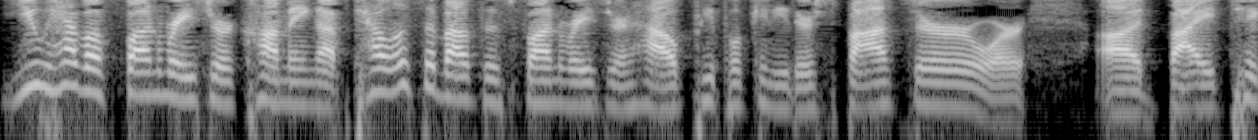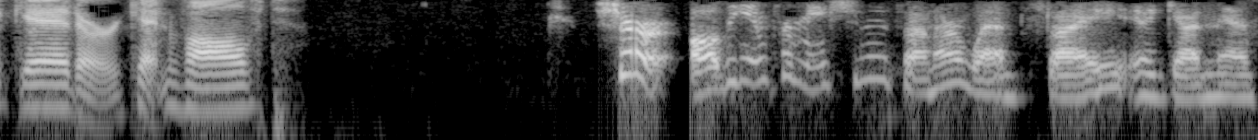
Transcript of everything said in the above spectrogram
you have a fundraiser coming up. Tell us about this fundraiser and how people can either sponsor or uh, buy a ticket or get involved. Sure. All the information is on our website. Again, that's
